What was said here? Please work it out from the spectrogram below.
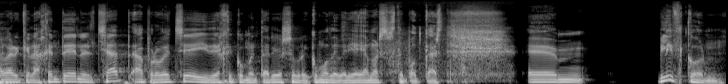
A ver, que la gente en el chat aproveche y deje comentarios sobre cómo debería llamarse este podcast. BlizzCon.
